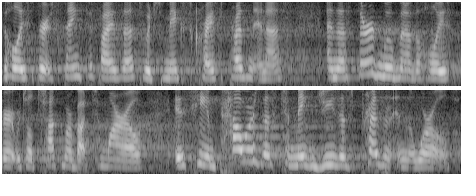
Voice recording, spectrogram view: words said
The Holy Spirit sanctifies us, which makes Christ present in us. And the third movement of the Holy Spirit, which I'll talk more about tomorrow, is He empowers us to make Jesus present in the world.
